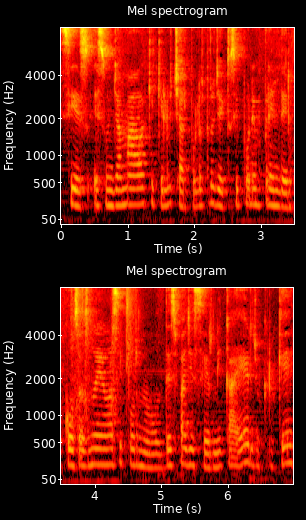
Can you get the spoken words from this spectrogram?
sí es, es un llamado a que hay que luchar por los proyectos y por emprender cosas nuevas y por no desfallecer ni caer. Yo creo que,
